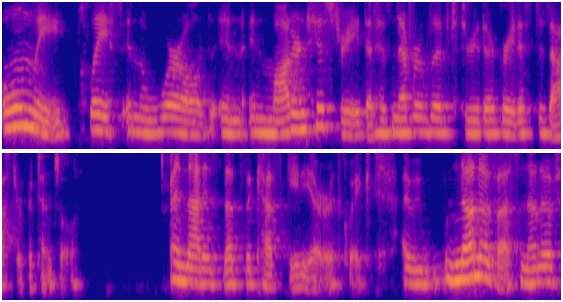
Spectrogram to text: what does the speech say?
only place in the world in, in modern history that has never lived through their greatest disaster potential. And that is, that's the Cascadia earthquake. I mean, none of us, none of,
